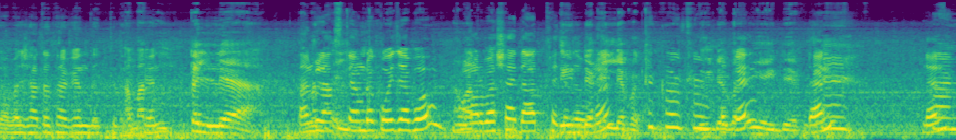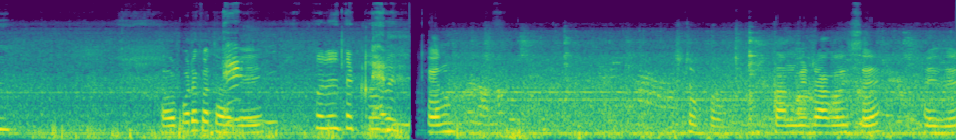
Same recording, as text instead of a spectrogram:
সবাই সাথে থাকেন দেখতে থাকেন। কাল্লা আজকে আমরা কই যাব? মামার বাসায় দাওয়াত খেতে যাব না? কাল্লা পাখি। ঠিক আছে। দুইটা Okay. বাড়ি এইটা একটা। ডান। ডান। আবার পরে কথা হবে। পরে দেখা হবে। কেন স্টপ করো। তানবির রাগ হয়েছে এই যে।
